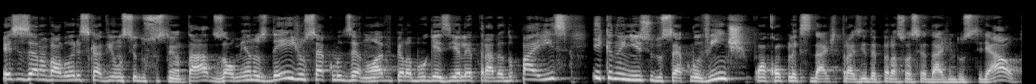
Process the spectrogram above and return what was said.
Esses eram valores que haviam sido sustentados ao menos desde o século XIX pela burguesia letrada do país e que no início do século XX, com a complexidade trazida pela sociedade industrial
